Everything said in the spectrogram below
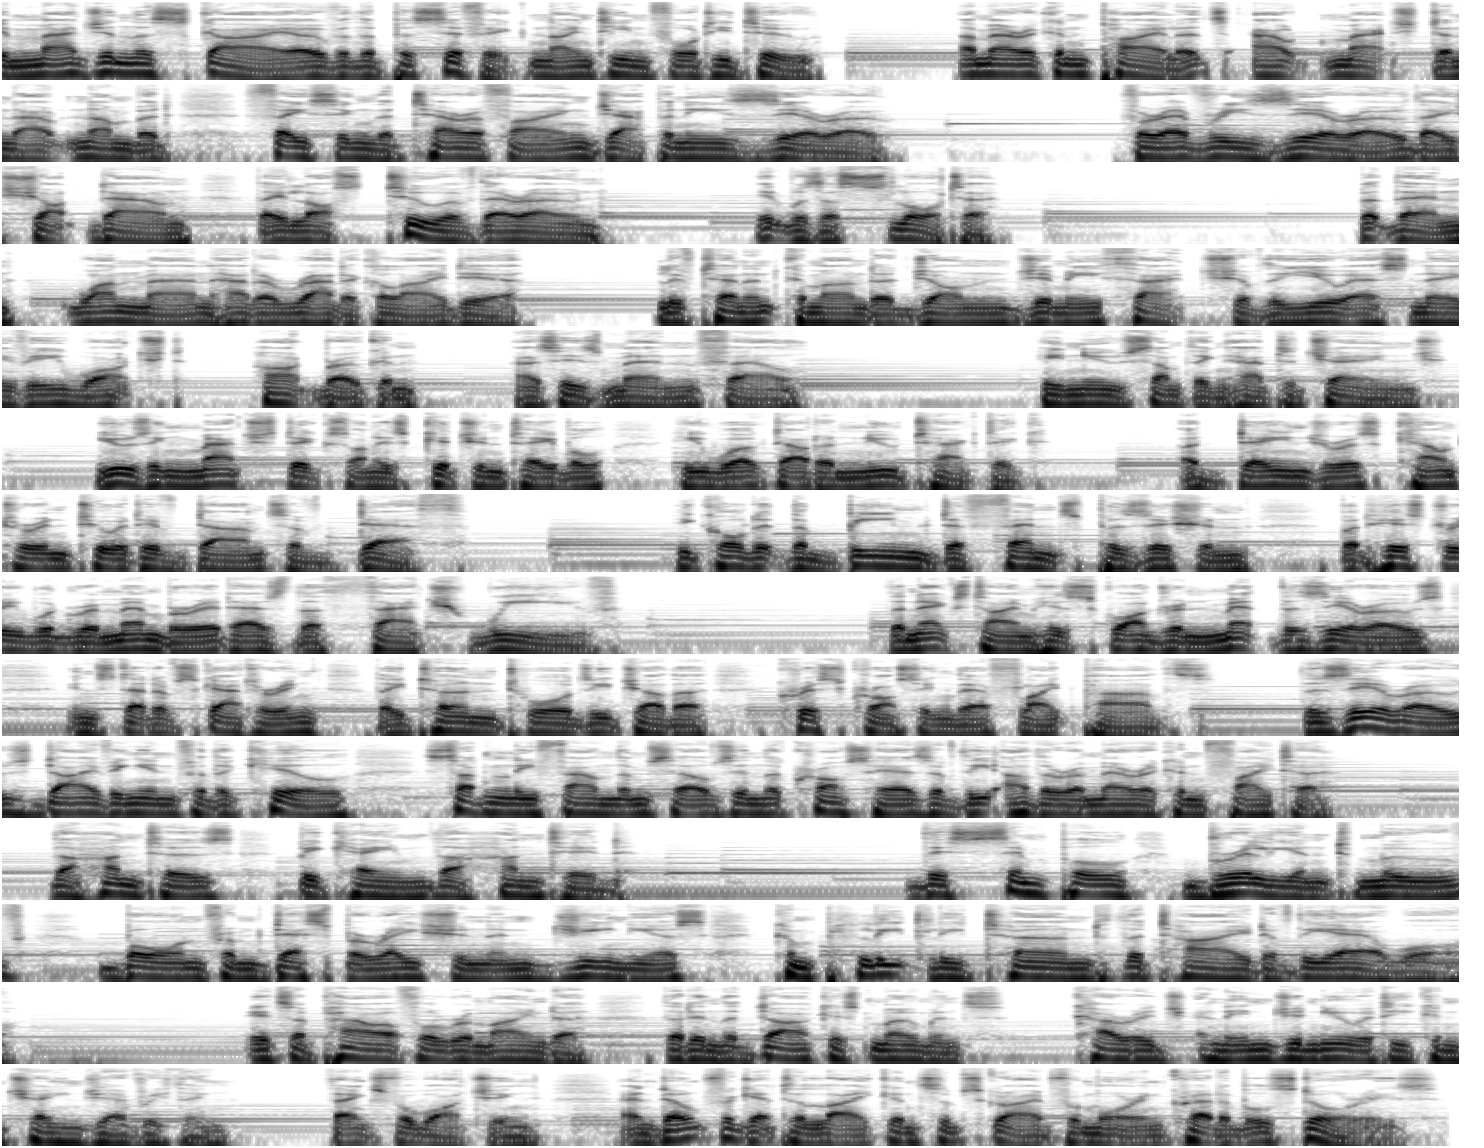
Imagine the sky over the Pacific 1942. American pilots outmatched and outnumbered, facing the terrifying Japanese Zero. For every Zero they shot down, they lost two of their own. It was a slaughter. But then, one man had a radical idea. Lieutenant Commander John Jimmy Thach of the U.S. Navy watched, heartbroken, as his men fell. He knew something had to change. Using matchsticks on his kitchen table, he worked out a new tactic, a dangerous counterintuitive dance of death. He called it the beam defense position, but history would remember it as the Thach Weave. The next time his squadron met the Zeros, instead of scattering, they turned towards each other, crisscrossing their flight paths. The Zeros, diving in for the kill, suddenly found themselves in the crosshairs of the other American fighter. The hunters became the hunted. This simple, brilliant move, born from desperation and genius, completely turned the tide of the air war. It's a powerful reminder that in the darkest moments, courage and ingenuity can change everything. Thanks for watching, and don't forget to like and subscribe for more incredible stories.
